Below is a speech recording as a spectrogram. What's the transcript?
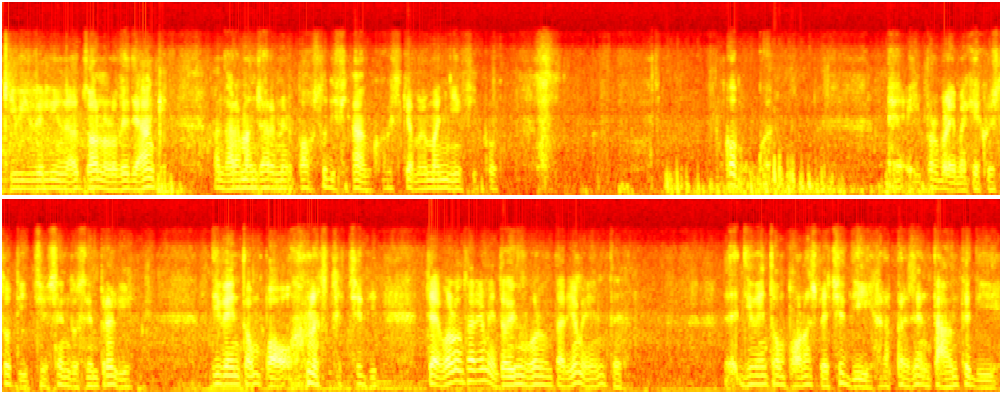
chi vive lì nella zona lo vede anche andare a mangiare nel posto di fianco che si chiama il Magnifico. Comunque, eh, il problema è che questo tizio, essendo sempre lì, diventa un po' una specie di, cioè volontariamente o involontariamente, eh, diventa un po' una specie di rappresentante di,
